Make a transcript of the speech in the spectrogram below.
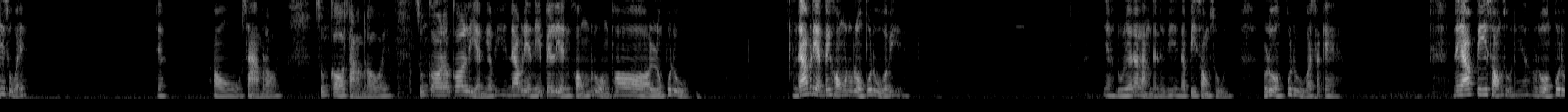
ที่สวยเนี่ยเอาสามร้อย ซุ้มกอสามร้อยซุ้มกอแล้วก็เหรียญครับพี่นะครับเหรียญนี้เป็นเหรียญของหลวงพ่อหลวงปู่ดูนับเหรียญเป็นของหลวงปู่ดูครับพี่ เนี่ยดูเนื้อด้านหลังได้เลยพี่นะปีสองศูนย์หลวงปู่ดูวัดสแกนะครับปีสองศูนย์เนี่ยหลวงปู่ดู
